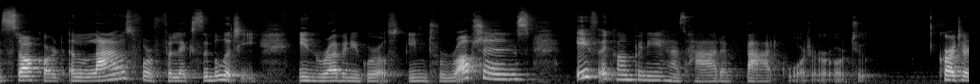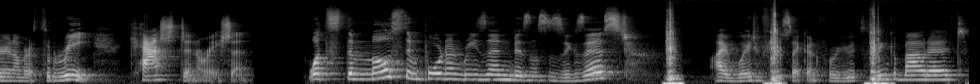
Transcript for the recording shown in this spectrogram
Stock Card allows for flexibility in revenue growth interruptions if a company has had a bad quarter or two. Criteria number three cash generation. What's the most important reason businesses exist? I wait a few seconds for you to think about it.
